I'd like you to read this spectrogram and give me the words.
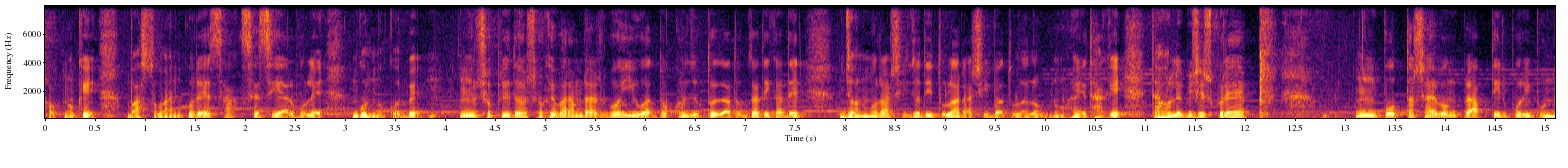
স্বপ্নকে বাস্তবায়ন করে সাকসেস ইয়ার বলে গণ্য করবে। সুপ্রিয় দর্শক, এবার আমরা আসব ইউআর দক্ষযুক্ত জাতক জাতিকাদের জন্মরাশি যদি তুলা রাশি বা তুলা লগ্ন হয়ে থাকে, তাহলে বিশেষ করে প্রত্যাশা এবং প্রাপ্তির পরিপূর্ণ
